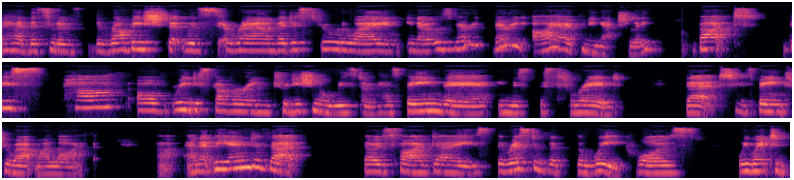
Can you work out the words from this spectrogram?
had the sort of the rubbish that was around they just threw it away and you know it was very very eye opening actually. But this path of rediscovering traditional wisdom has been there in this, this thread that has been throughout my life. Uh, and at the end of that those five days the rest of the, the week was we went to,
